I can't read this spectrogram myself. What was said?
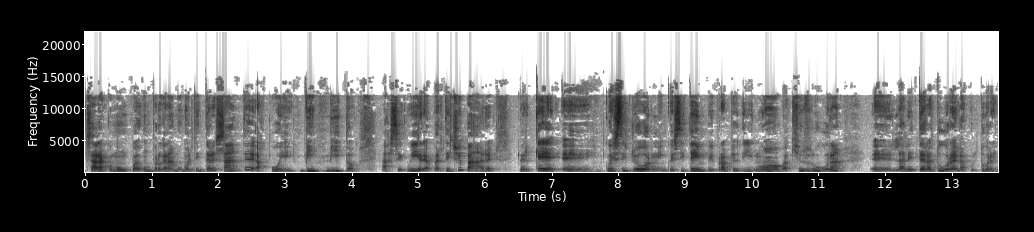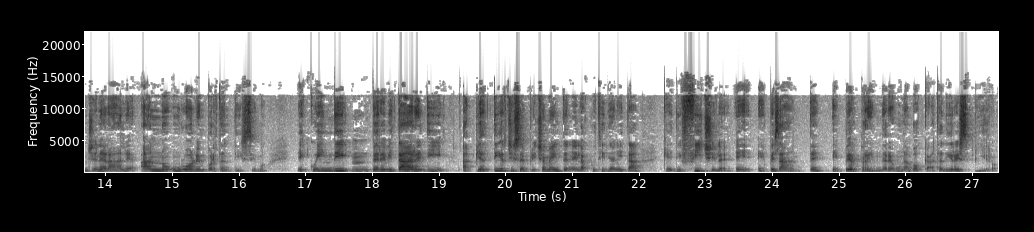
Sarà comunque un programma molto interessante a cui vi invito a seguire, a partecipare, perché eh, in questi giorni, in questi tempi proprio di nuova chiusura, eh, la letteratura e la cultura in generale hanno un ruolo importantissimo e quindi mh, per evitare di appiattirci semplicemente nella quotidianità che è difficile e, e, pesante e per prendere una boccata di respiro,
